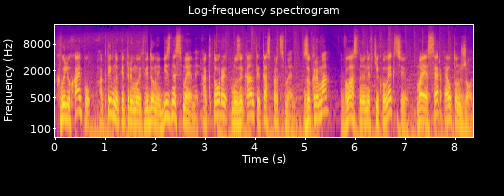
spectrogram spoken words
Хвилю хайпу активно підтримують відомі бізнесмени, актори, музиканти та спортсмени. Зокрема, власну NFT колекцію має сер Елтон Джон.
